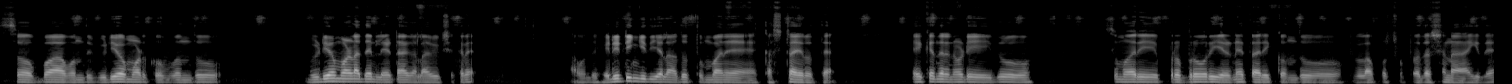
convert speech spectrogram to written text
ಸೊ ಒಬ್ಬ ಒಂದು ವಿಡಿಯೋ ಮಾಡ್ಕೊಬಂದು ವಿಡಿಯೋ ಮಾಡೋದೇನು ಲೇಟ್ ಆಗಲ್ಲ ವೀಕ್ಷಕರೇ. ಆ ಒಂದು ಎಡಿಟಿಂಗ್ ಇದೆಯಲ್ಲ, ಅದು ತುಂಬಾ ಕಷ್ಟ ಇರುತ್ತೆ. ಏಕೆಂದರೆ ನೋಡಿ, ಇದು ಸುಮಾರು ಫೆಬ್ರವರಿ ಎರಡನೇ ತಾರೀಕೊಂದು ಫಲಪುಷ್ಪ ಪ್ರದರ್ಶನ ಆಗಿದೆ.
